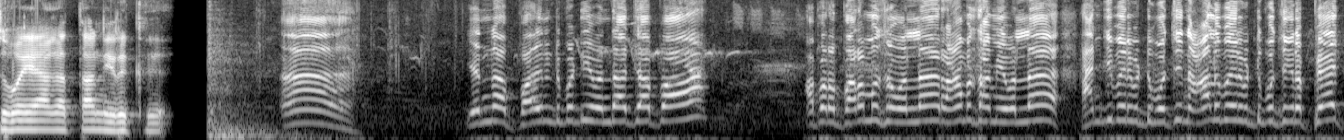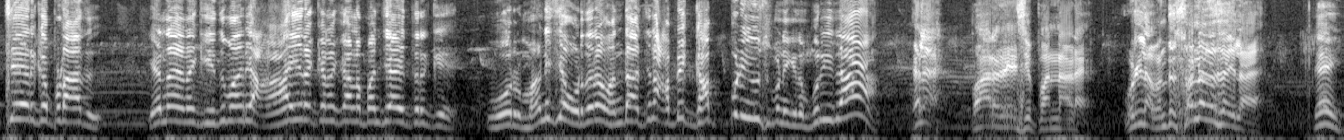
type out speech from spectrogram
சுவையாகத்தான் இருக்கு. என்ன பதினெட்டு பட்டி வந்தாச்சாப்பா? அப்புறம் பரமசம் வரல ராமசாமி வரல அஞ்சு பேர் விட்டு போச்சு நாலு பேர் விட்டு போச்சுங்கிற பேச்சே இருக்கப்படாது ஏன்னா எனக்கு இது மாதிரி ஆயிரக்கணக்கான பஞ்சாயத்து இருக்கு. ஒரு மனுஷன் ஒரு தடவை வந்தாச்சுன்னா அப்படியே கப்புனு யூஸ் பண்ணிக்கணும். புரியுதா? ஏல, பாரதேசி பண்ணாட? உள்ள வந்து சொன்னது செய்யல. டேய்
